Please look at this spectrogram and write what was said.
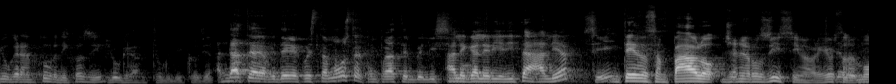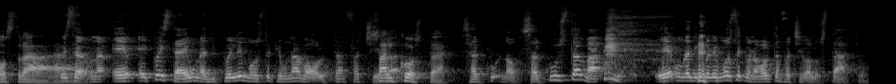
Più Grand Tour di così. Più Grand Tour di così. Andate a vedere questa mostra, comprate il bellissimo. Alle Gallerie d'Italia, Sì. intesa San Paolo, generosissima perché questa è Devo una dire. mostra... Questa è, una, è- e questa è una di quelle mostre che una volta faceva. Salcosta. Salcu- no, Salcusta, ma è una di quelle mostre che una volta faceva lo Stato.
